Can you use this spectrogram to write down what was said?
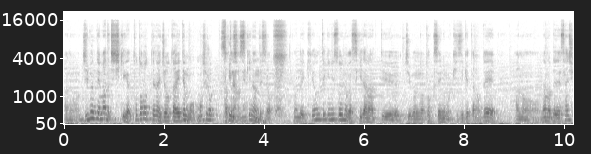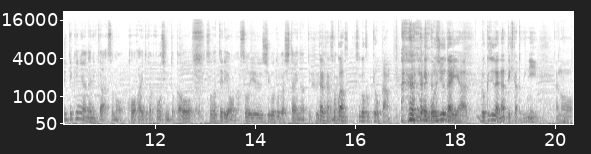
あの自分でまだ知識が整ってない状態でも面白かったし好きなんですよ、うん、なので基本的にそういうのが好きだなっていう自分の特性にも気づけたのであのなので最終的には何かその後輩とか後進とかを育てるようなそういう仕事がしたいなというふうにそこはすごく共感。人間50代や60代になってきた時にあの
